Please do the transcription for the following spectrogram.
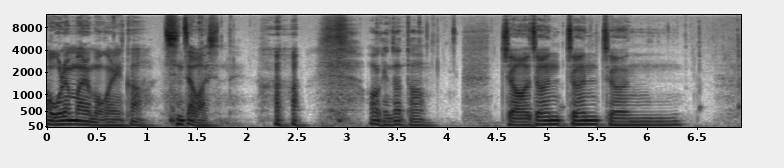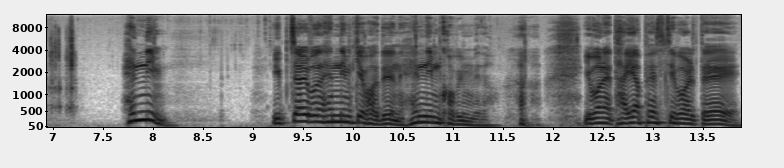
아, 오랜만에 먹으니까 진짜 맛있네. 어, 괜찮다. 짜잔, 짠짠. 햇님! 입 짧은 햇님께 받은 햇님 컵입니다. 이번에 다이아 페스티벌 때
